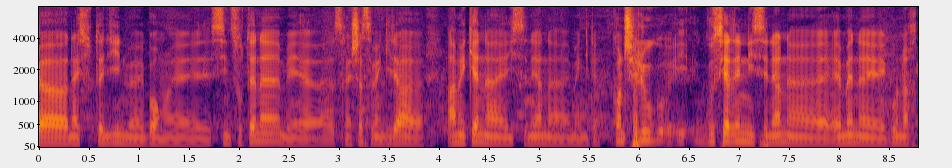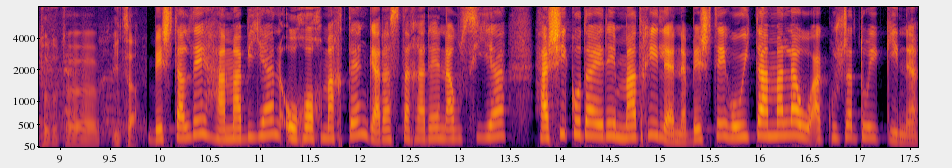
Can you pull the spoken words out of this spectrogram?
uh, nahi zuten din, bon, e, zintzuten, uh, zerrensaz hemen gira ameken uh, izenean uh, hemen gira. Kontsailu guziaren izenean uh, hemen egun hartu dut hitza. Uh, Bestalde, hamabian, horror marten, garaztagaren hauzia, hasiko da ere Madrilen beste hoita amalau akusatuekin.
